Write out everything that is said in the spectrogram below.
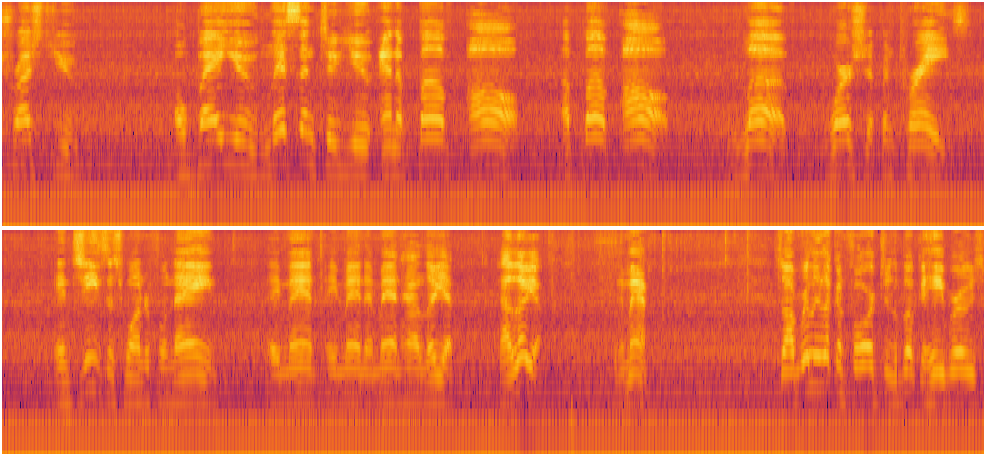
trust you, obey you, listen to you, and above all, above all, love, worship, and praise. In Jesus' wonderful name, amen, amen, amen. Hallelujah. Hallelujah. Amen. So I'm really looking forward to the book of Hebrews.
